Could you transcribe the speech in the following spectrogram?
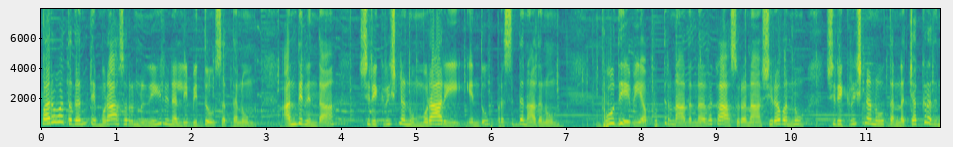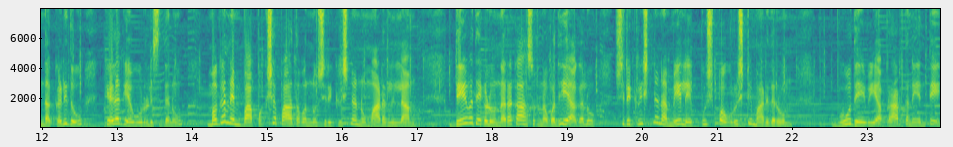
ಪರ್ವತದಂತೆ ಮುರಾಸುರನು ನೀರಿನಲ್ಲಿ ಬಿದ್ದು ಸತ್ತನು. ಅಂದಿನಿಂದ ಶ್ರೀಕೃಷ್ಣನು ಮುರಾರಿ ಎಂದು ಪ್ರಸಿದ್ಧನಾದನು. ಭೂದೇವಿಯ ಪುತ್ರನಾದ ನರಕಾಸುರನ ಶಿರವನ್ನು ಶ್ರೀಕೃಷ್ಣನು ತನ್ನ ಚಕ್ರದಿಂದ ಕಡಿದು ಕೆಳಗೆ ಉರುಳಿಸಿದನು. ಮಗನೆಂಬ ಪಕ್ಷಪಾತವನ್ನು ಶ್ರೀಕೃಷ್ಣನು ಮಾಡಲಿಲ್ಲ. ದೇವತೆಗಳು ನರಕಾಸುರನ ವಧೆಯಾಗಲು ಶ್ರೀಕೃಷ್ಣನ ಮೇಲೆ ಪುಷ್ಪ ವೃಷ್ಟಿ ಮಾಡಿದರು. ಭೂದೇವಿಯ ಪ್ರಾರ್ಥನೆಯಂತೆ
